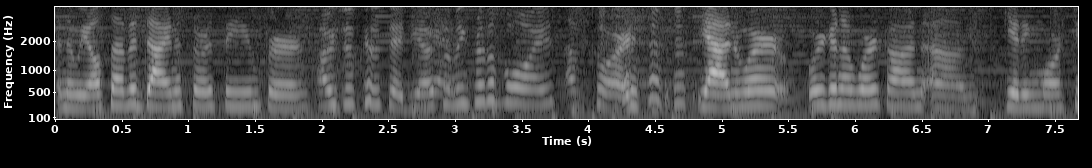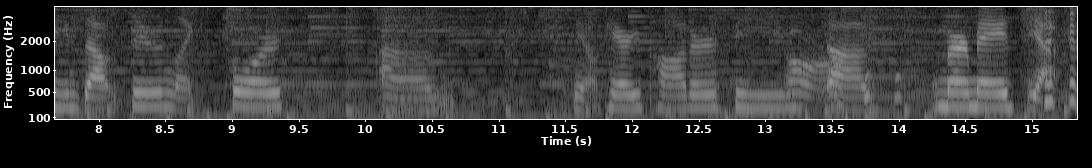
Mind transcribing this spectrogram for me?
and then we also have a dinosaur theme for. I was just gonna say, do you have yes. something for the boys? Of course. yeah, and we're we're gonna work on um, getting more themes out soon, like sports, um, you know, Harry Potter themes, um, mermaids. Yeah.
